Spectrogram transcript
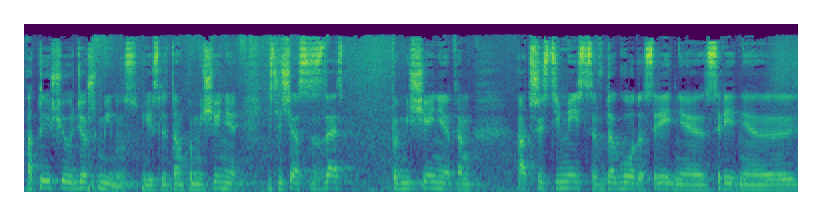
а ты еще уйдешь в минус. Если там помещение, если сейчас сдать помещение там от 6 месяцев до года среднее, среднее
